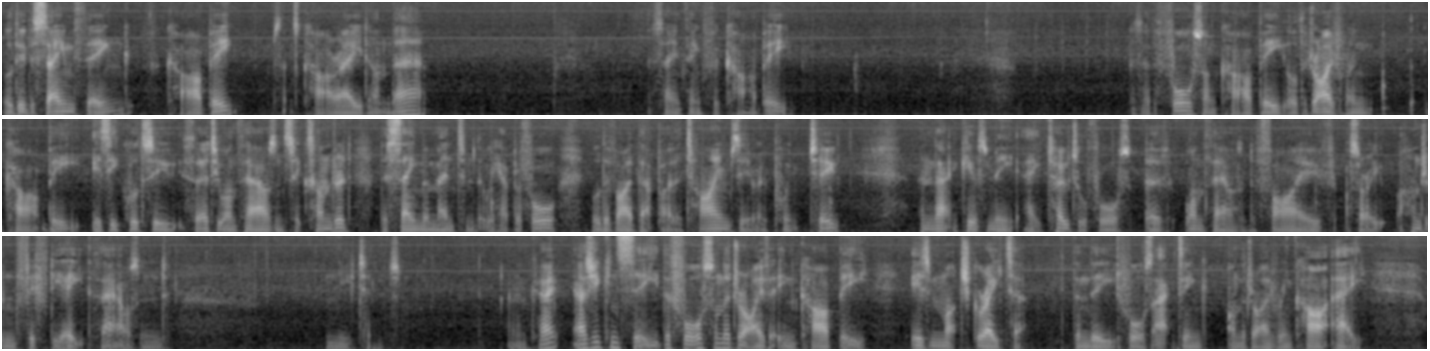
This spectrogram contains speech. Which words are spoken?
We'll do the same thing for car B, so that's car A done there. Same thing for car B. So the force on car B, or the driver on car B, is equal to 31,600, the same momentum that we had before. We'll divide that by the time, 0.2, and that gives me a total force of 1,005, sorry, 158,000 newtons. Okay, as you can see, the force on the driver in car B is much greater than the force acting on the driver in car A.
